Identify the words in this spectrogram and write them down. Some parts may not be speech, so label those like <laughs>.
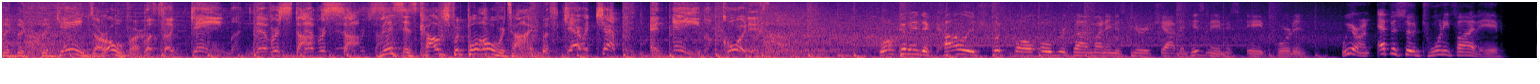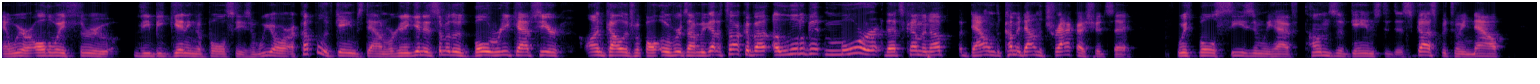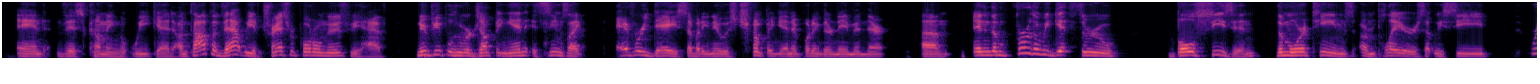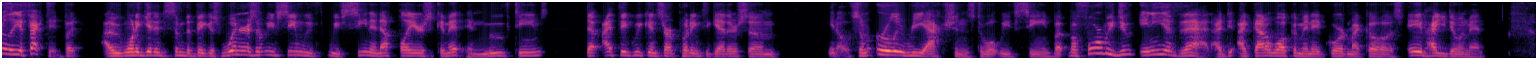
The, the, the, games are over, but the game never stops. Never stops. This is college football overtime with Garrett Chapman and Abe Gordon. Welcome into college football overtime. My name is Garrett Chapman. His name is Abe Gordon. We are on episode 25, Abe, and we are all the way through the beginning of bowl season. We are a couple of games down. We're going to get into some of those bowl recaps here on college football overtime. We got to talk about a little bit more that's coming up down coming down the track, I should say with bowl season, we have tons of games to discuss between now and this coming weekend. On top of that, we have transfer portal news. We have new people who are jumping in. It seems like every day somebody new is <laughs> jumping in and putting their name in there. Um, and the further we get through bowl season, the more teams and players that we see really affected. But I want to get into some of the biggest winners that we've seen. We've we've seen enough players commit and move teams that I think we can start putting together some you know, some early reactions to what we've seen. But before we do any of that, I, I got to welcome in Abe Gordon, my co-host. Abe, how you doing, man?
